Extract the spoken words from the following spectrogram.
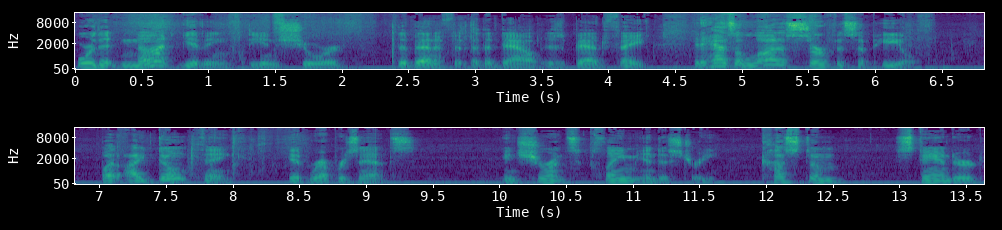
or that not giving the insured the benefit of the doubt is bad faith. It has a lot of surface appeal, but I don't think it represents insurance claim industry custom, standard,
